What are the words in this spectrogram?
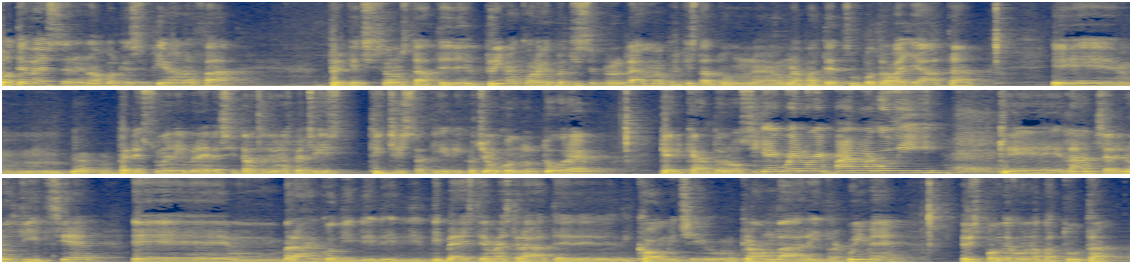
Poteva essere no qualche settimana fa perché ci sono state, prima ancora che partisse il programma, perché è stata un- una partenza un po' travagliata. E, mm, per riassumere in breve, si tratta di una specie di TG satirico. C'è un conduttore che è Riccardo Rossi, che è quello che parla così, che lancia le notizie, e un branco di, di- di- bestie maestrate, di comici, clown vari, tra cui me, risponde con una battuta.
